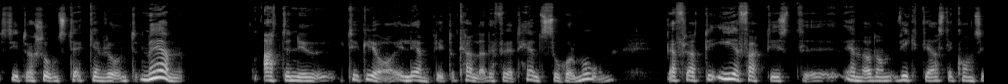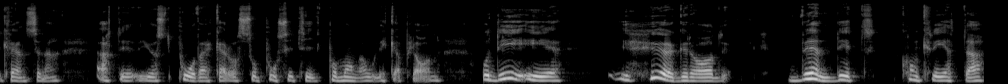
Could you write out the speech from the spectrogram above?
situationstecken runt. Men att det nu tycker jag är lämpligt att kalla det för ett hälsohormon. Därför att det är faktiskt eh, en av de viktigaste konsekvenserna att det just påverkar oss så positivt på många olika plan. Och det är i hög grad väldigt konkreta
